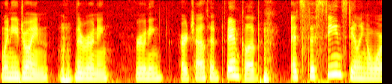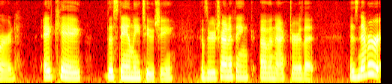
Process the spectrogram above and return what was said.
when you join Mhm. the ruining ruining our childhood fan club. it's the scene stealing award, aka the Stanley Tucci. Because we were trying to think of an actor that is never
